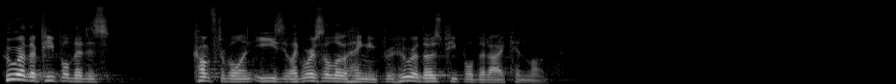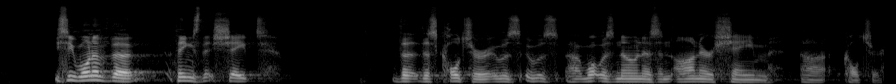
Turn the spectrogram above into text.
Who are the people that is comfortable and easy? Like, where's the low hanging fruit? Who are those people that I can love? You see, one of the things that shaped the, this culture, it was, it was uh, what was known as an honor shame uh, culture.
